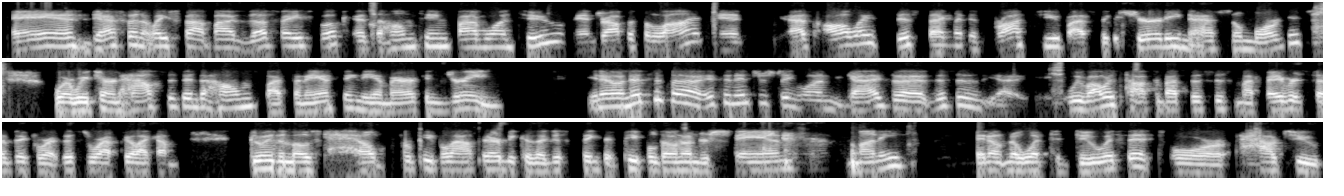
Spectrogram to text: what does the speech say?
And definitely stop by the Facebook at the Home Team 512 and drop us a line. And as always, this segment is brought to you by Security National Mortgage, where we turn houses into homes by financing the American dream. You know, and this is a it's an interesting one, guys. Uh, this is uh, we've always talked about this. This is my favorite subject. Where this is where I feel like I'm doing the most help for people out there because I just think that people don't understand money. They don't know what to do with it or how to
